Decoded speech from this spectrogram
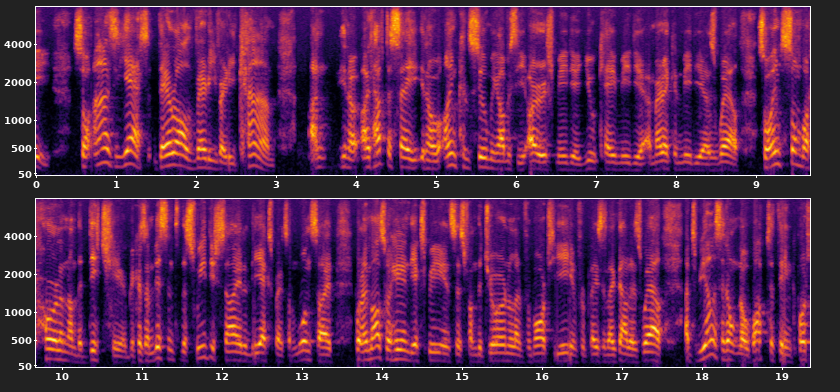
be. So as yet, they're all very, very calm. And you know, I'd have to say, you know, I'm consuming obviously Irish media, UK media, American media as well. So I'm somewhat hurling on the ditch here because I'm listening to the Swedish side and the experts on one side, but I'm also hearing the experiences from the Journal and from RTE and from places like that as well. And to be honest, I don't know what to think, but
